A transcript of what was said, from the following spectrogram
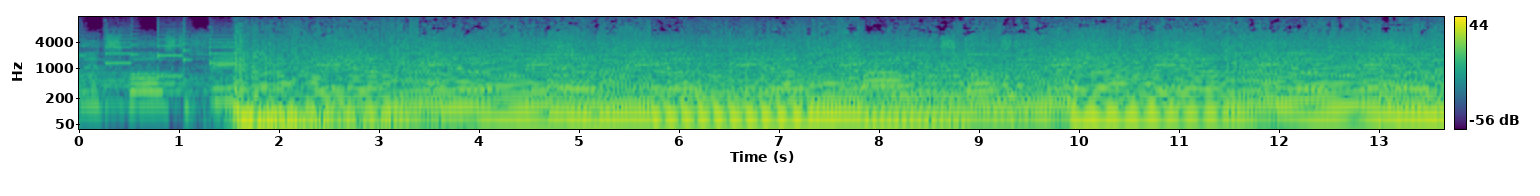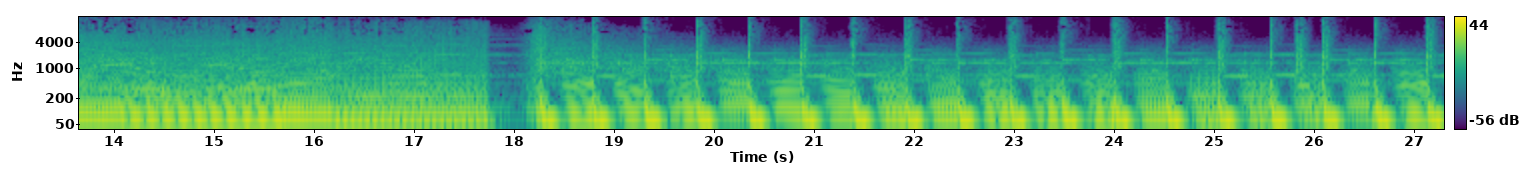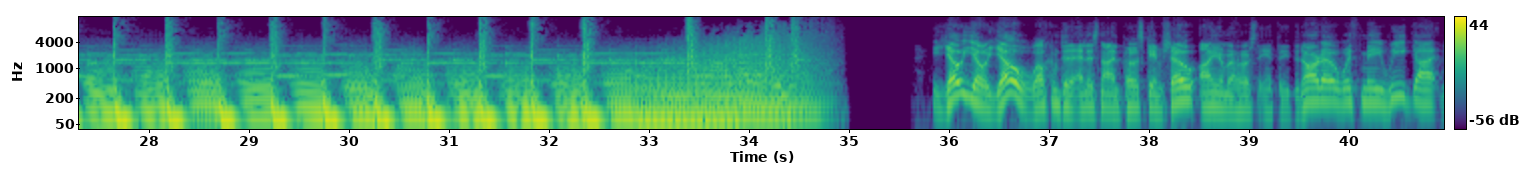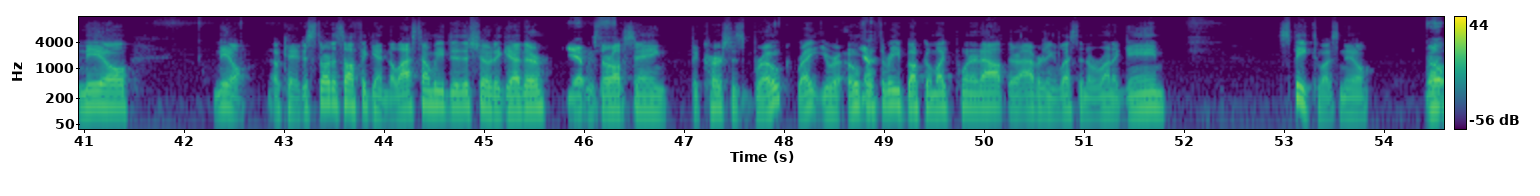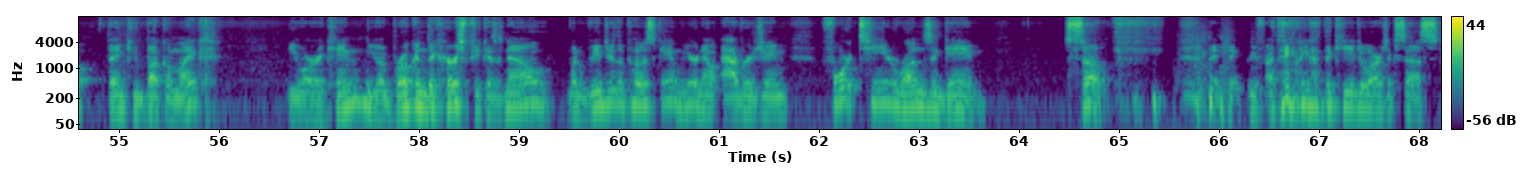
it's supposed to feel. Yo, yo. Welcome to the NS9 post game show. I am your host, Anthony DiNardo. With me, we got Neil. Neil, okay, just start us off again. The last time we did this show together, yeah, we start off saying the curse is broke, right? You were over Yeah. three. Bucko Mike pointed out they're averaging less than a run a game. Speak to us, Neil. Well, thank you, Bucko Mike. You are a king. You have broken the curse because now, when we do the post game, we are now averaging 14 runs a game. So, I think we've I think we got the key to our success.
